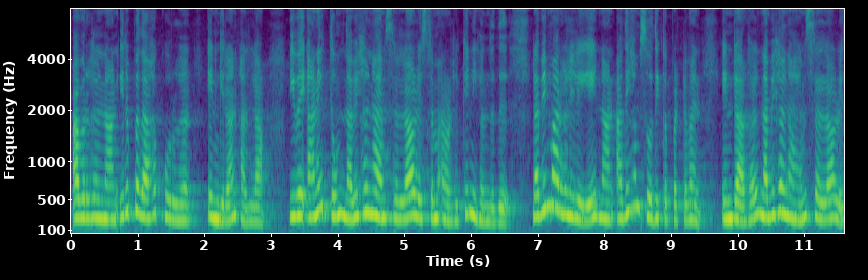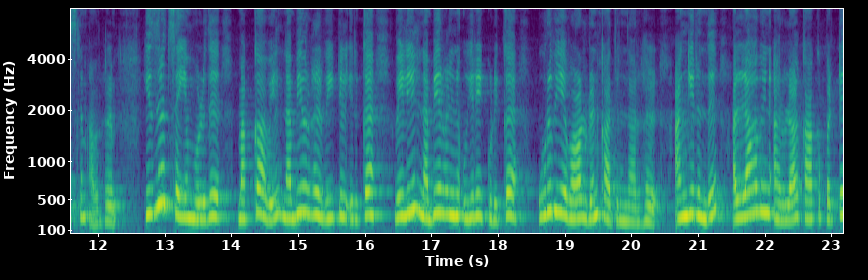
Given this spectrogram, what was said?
அவர்கள் நான் இருப்பதாக கூறுங்கள் என்கிறான் அல்லாஹ். இவை அனைத்தும் நபிகள் நாயம் சல்லா அலைஹி அவர்களுக்கு நிகழ்ந்தது. நபிமார்களிலேயே நான் அதிகம் சோதிக்கப்பட்டவன் என்றார்கள் நபிகள் நாயம் சல்லா அலைஹி அவர்கள். ஹிஸ்ரத் செய்யும் பொழுது மக்காவில் நபியவர்கள் வீட்டில் இருக்க வெளியில் நபியர்களின் உயிரை குடிக்க உருவிய வாளுடன் காத்திருந்தார்கள். அங்கிருந்து அல்லாஹ்வின் அருளால் காக்கப்பட்டு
